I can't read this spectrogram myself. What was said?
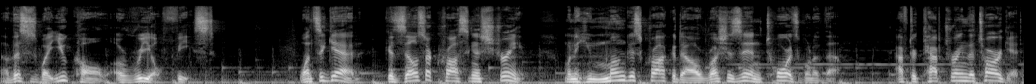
Now, this is what you call a real feast. Once again, gazelles are crossing a stream when a humongous crocodile rushes in towards one of them. After capturing the target,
